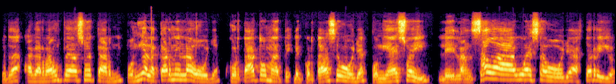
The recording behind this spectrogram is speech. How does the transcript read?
¿verdad? Agarraba un pedazo de carne, ponía la carne en la olla, cortaba tomate, le cortaba cebolla, ponía eso ahí, le lanzaba agua a esa olla hasta arriba,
